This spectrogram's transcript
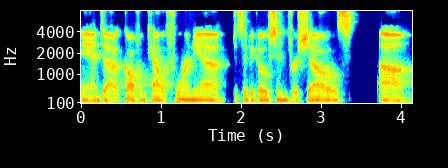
and uh, Gulf of California, Pacific Ocean for shells. Um, I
